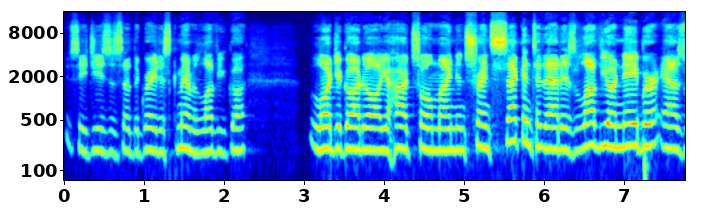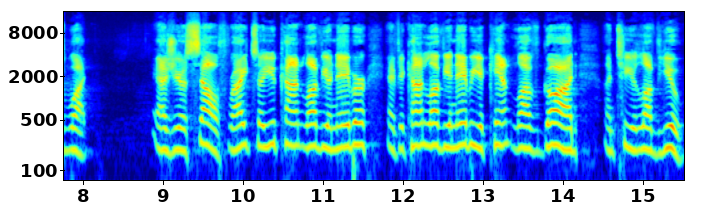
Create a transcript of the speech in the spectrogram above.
You see, Jesus said the greatest commandment love you, God Lord your God with all your heart, soul, mind, and strength. Second to that is love your neighbor as what? As yourself, right? So you can't love your neighbor. If you can't love your neighbor, you can't love God until you love you.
